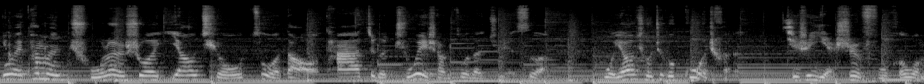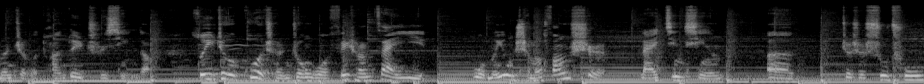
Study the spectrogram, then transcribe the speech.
因为他们除了说要求做到他这个职位上做的角色，我要求这个过程其实也是符合我们整个团队执行的，所以这个过程中我非常在意我们用什么方式来进行，呃，就是输出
